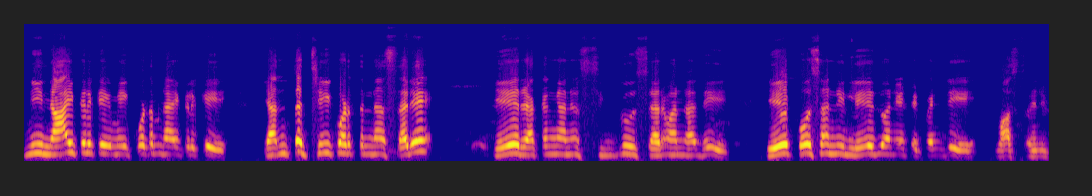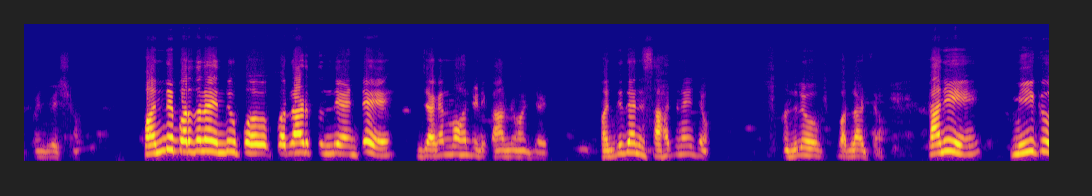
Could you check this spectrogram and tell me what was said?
నీ నాయకులకి మీ కూటమి నాయకులకి ఎంత చీకొడుతున్నా సరే ఏ రకంగానూ సిగ్గు శరం అన్నది ఏ కోసాన్ని లేదు అనేటటువంటి వాస్తవమైనటువంటి విషయం. పంది బురదలో ఎందుకు పొ- పొరలాడుతుంది అంటే జగన్మోహన్ రెడ్డి కారణం అంటాడు. పంది దాని సహజనైతం అందులో పొరలాడటం. కానీ మీకు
